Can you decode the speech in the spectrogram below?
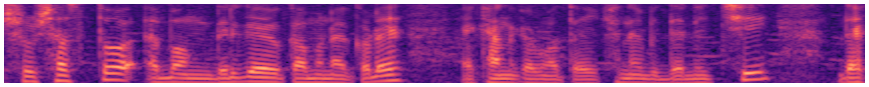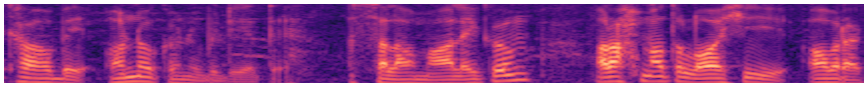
সুস্বাস্থ্য এবং দীর্ঘায়ু কামনা করে এখানকার মতো এখানে বিদায় নিচ্ছি। দেখা হবে অন্য কোনো ভিডিওতে। আসসালামু আলাইকুম রহমতুল্লাহি আবরাক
